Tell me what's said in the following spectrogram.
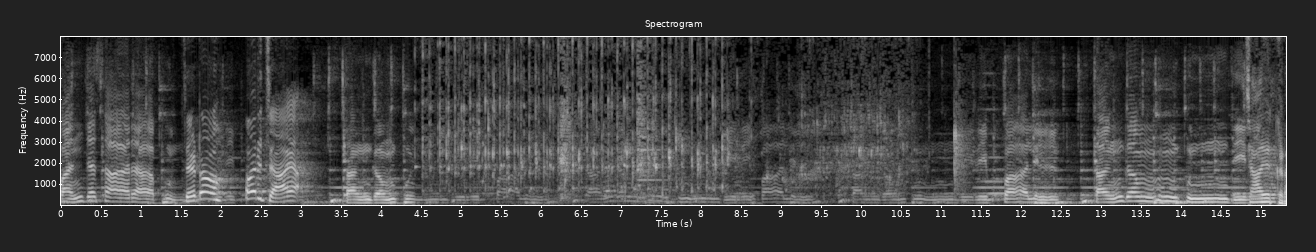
പഞ്ചസാര പുഞ്ച ചേട്ടോ ഒരു ചായ. തങ്കം പുഞ്ചിരിപ്പാലിൽ ചായക്കട.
